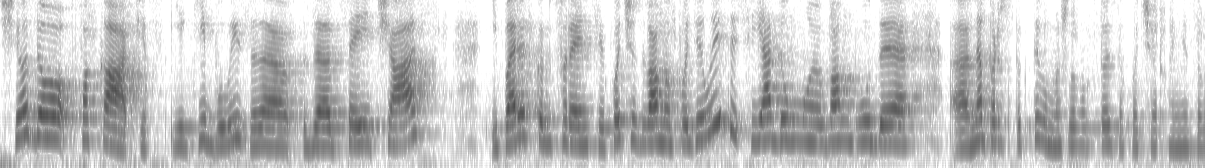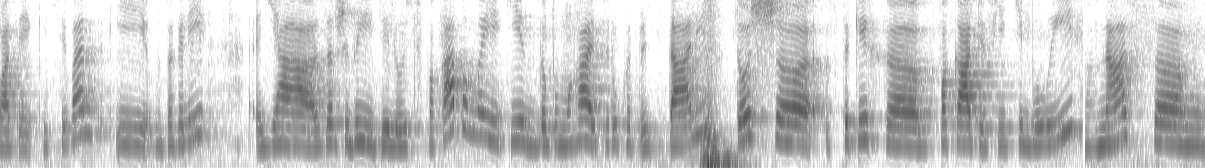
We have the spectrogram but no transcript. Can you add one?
Щодо факапів, які були за, за цей час і перед конференцією, хочу з вами поділитися. Я думаю, вам буде е, на перспективу, можливо, хтось захоче організувати якийсь івент. І взагалі я завжди ділюсь факапами, які допомагають рухатись далі. Тож е, з таких е, факапів, які були, в нас ем,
